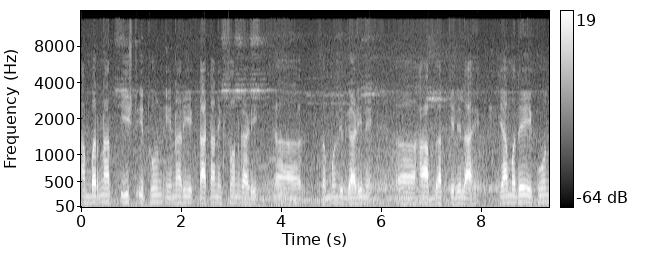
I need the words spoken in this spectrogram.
अंबरनाथ ईस्ट इथून येणारी एक टाटा नेक्सॉन गाडी संबंधित गाडीने हा अपघात केलेला आहे. यामध्ये एकूण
